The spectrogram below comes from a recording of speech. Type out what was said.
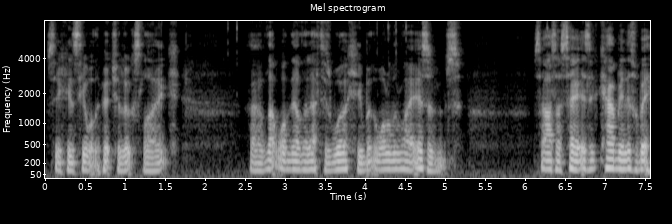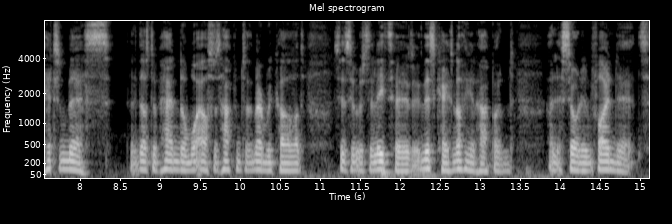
so you can see what the picture looks like. Um, that one there on the left is working but the one on the right isn't. So as I say it can be a little bit hit and miss. It does depend on what else has happened to the memory card since it was deleted. In this case, nothing had happened and it still didn't find it.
